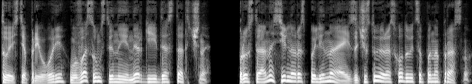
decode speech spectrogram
То есть априори у вас умственной энергии достаточно. Просто она сильно распылена и зачастую расходуется понапрасну.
